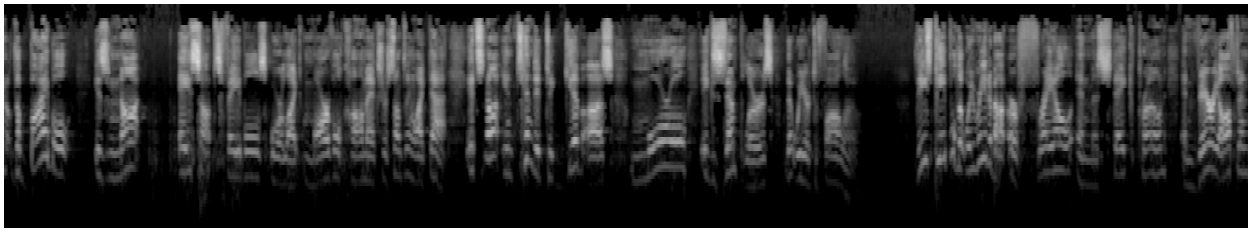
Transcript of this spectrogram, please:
know, the Bible is not Aesop's fables or like Marvel comics or something like that. It's not intended to give us moral exemplars that we are to follow. These people that we read about are frail and mistake prone, and very often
